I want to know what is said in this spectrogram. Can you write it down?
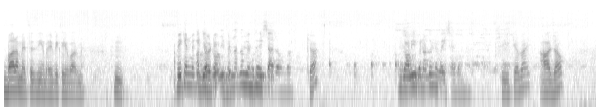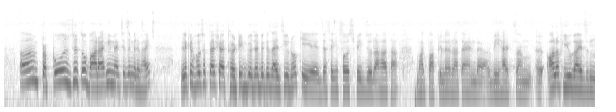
बारह मैचेस ही हैं भाई वीकली वार में। वी कैन मेक इट अभी थर्टी बना दो मैं वही से आ जाऊँगा क्या? लॉबी बना दो मैं वही से आ जाऊँगा ठीक है भाई, आ जाओ। प्रपोज तो बारह ही मैचेस है मेरे भाई, लेकिन हो सकता है शायद थर्टीन भी हो जाए बिकॉज़ एज यू नो कि जैसे कि फ़र्स्ट वीक जो रहा था, बहुत पॉपुलर रहा था and we had some all of you guys in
